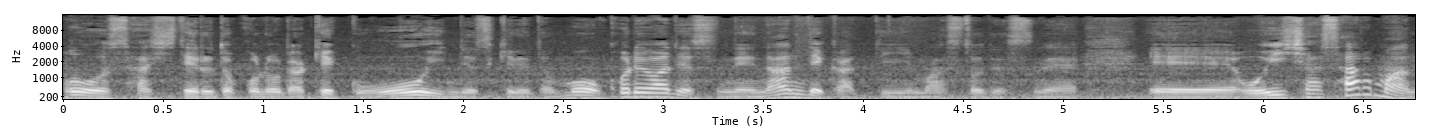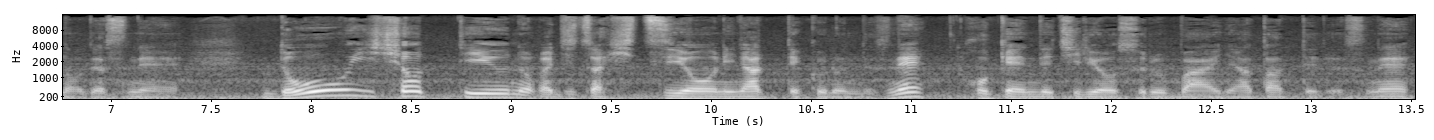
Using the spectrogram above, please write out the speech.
を指してるところが結構多いんですけれどもこれはですねなんでかって言いますとですね、えー、お医者様のですね同意書っていうのが実は必要になってくるんですね。保険で治療する場合にあたってですね。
